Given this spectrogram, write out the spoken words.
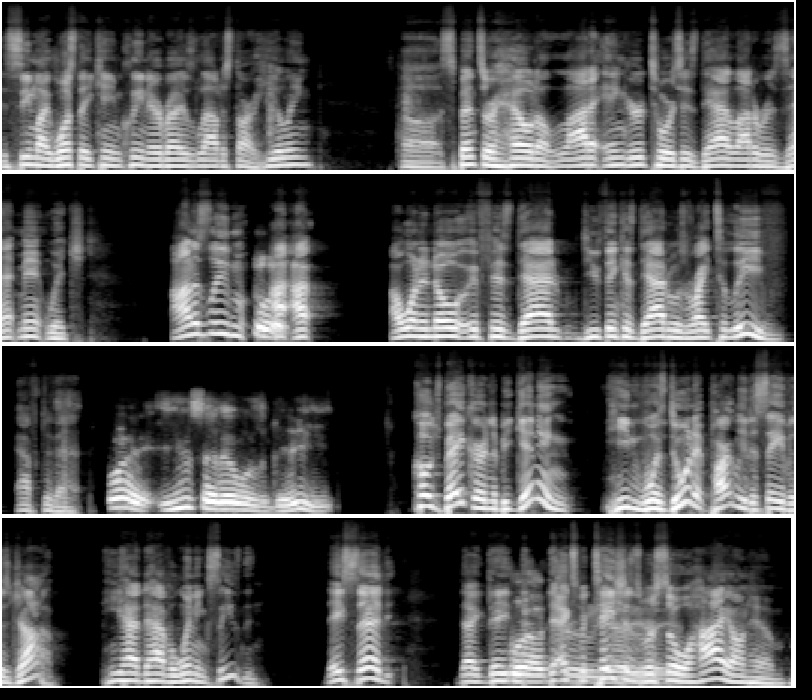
it seemed like once they came clean, everybody was allowed to start healing. Uh, Spencer held a lot of anger towards his dad, a lot of resentment, which honestly. I I, I want to know if his dad. Do you think his dad was right to leave after that? Wait, you said it was greed. Coach Baker in the beginning, he was doing it partly to save his job. He had to have a winning season. They said like they Well, the true, expectations yeah, were yeah, so high on him.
